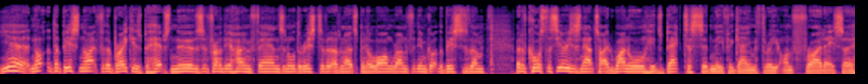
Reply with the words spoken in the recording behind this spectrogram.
yeah, not the best night for the Breakers. Perhaps nerves in front of their home fans and all the rest of it. I don't know, it's been a long run for them, got the best of them. But of course, the series is now tied 1 all, heads back to Sydney for game three on Friday. So,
